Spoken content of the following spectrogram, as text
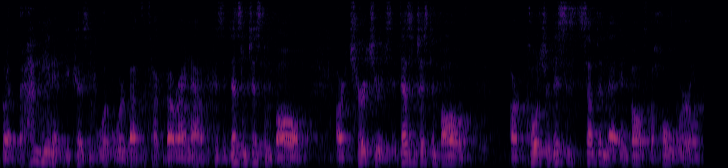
But, but I mean it because of what we're about to talk about right now, because it doesn't just involve our churches, it doesn't just involve our culture. This is something that involves the whole world.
